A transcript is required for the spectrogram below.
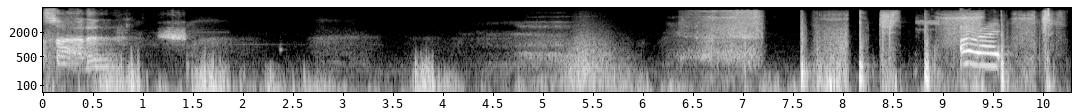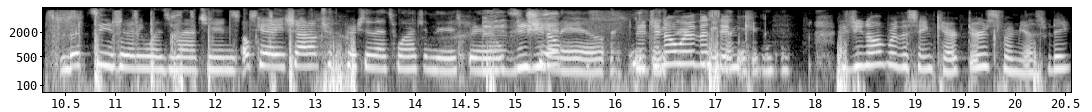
Started. Alright. Let's see if anyone's watching. Okay, shout out to the person that's watching this, bro. Uh, did you shout know- out. Did you know we're the same? Did you know we're the same characters from yesterday?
